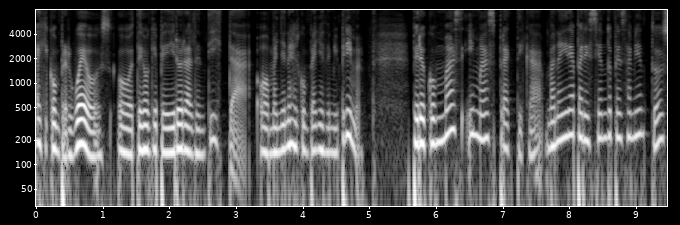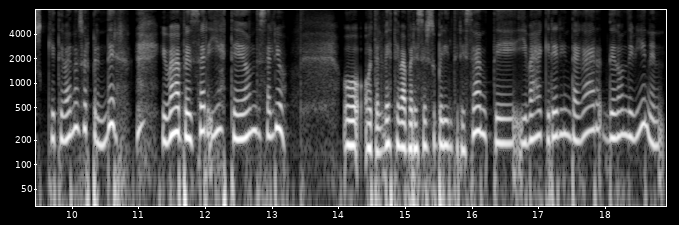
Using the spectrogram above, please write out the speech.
hay que comprar huevos, o tengo que pedir hora al dentista, o mañana es el cumpleaños de mi prima. Pero con más y más práctica van a ir apareciendo pensamientos que te van a sorprender y vas a pensar, ¿y este de dónde salió? O, o tal vez te va a parecer súper interesante y vas a querer indagar de dónde vienen.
